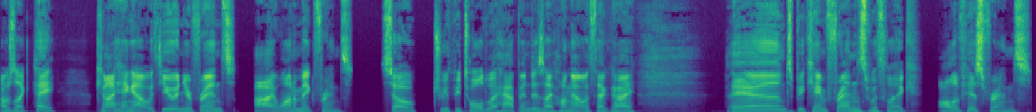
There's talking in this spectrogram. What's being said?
I was like, hey, can I hang out with you and your friends? I want to make friends. So, truth be told, what happened is I hung out with that guy and became friends with like all of his friends.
